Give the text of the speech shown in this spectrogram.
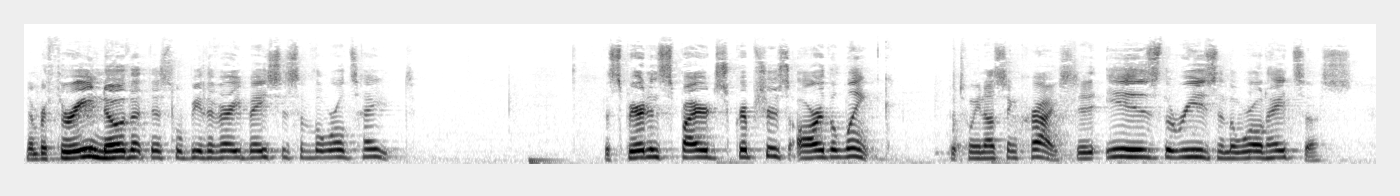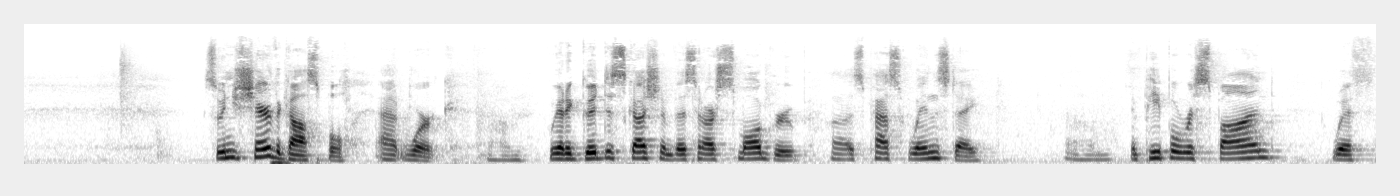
Number three, know that this will be the very basis of the world's hate. The Spirit inspired scriptures are the link between us and Christ. It is the reason the world hates us. So when you share the gospel at work, um, we had a good discussion of this in our small group uh, this past Wednesday. Um, and people respond with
